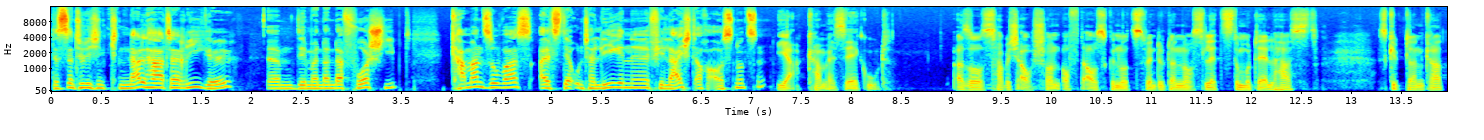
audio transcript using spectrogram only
das ist natürlich ein knallharter Riegel, ähm, den man dann davor schiebt. Kann man sowas als der Unterlegene vielleicht auch ausnutzen? Ja, kann man sehr gut. Also das habe ich auch schon oft ausgenutzt, wenn du dann noch das letzte Modell hast. Es gibt dann gerade,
